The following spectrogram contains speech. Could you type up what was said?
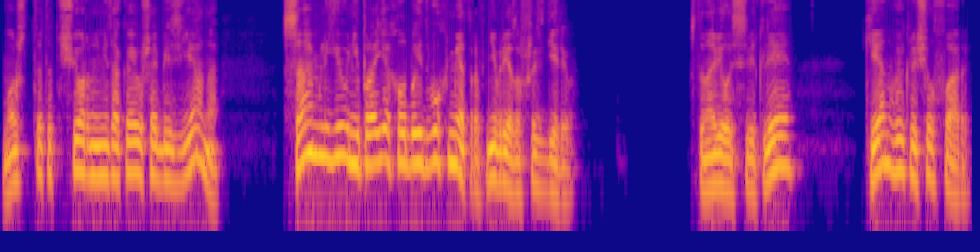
Может, этот черный не такая уж обезьяна? Сам Лью не проехал бы и двух метров, не врезавшись в дерево. Становилось светлее. Кен выключил фары.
